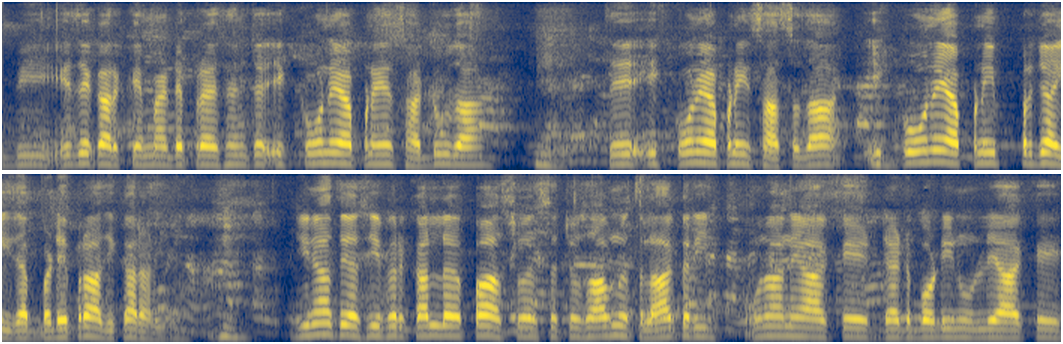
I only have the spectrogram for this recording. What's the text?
ਵੀ ਇਹਦੇ ਕਰਕੇ ਮੈਂ ਡਿਪਰੈਸ਼ਨ 'ਚ ਇੱਕ ਉਹਨੇ ਆਪਣੇ ਸਾਡੂ ਦਾ ਤੇ ਇੱਕ ਉਹਨੇ ਆਪਣੀ ਸੱਸ ਦਾ ਇੱਕ ਉਹਨੇ ਆਪਣੀ ਭਰਜਾਈ ਦਾ ਵੱਡੇ ਭਰਾ ਦੀ ਘਰ ਵਾਲੀ ਦਾ ਜਿਨ੍ਹਾਂ ਤੇ ਅਸੀਂ ਫਿਰ ਕੱਲ ਭਾਸੋ ਐਸਐਚਓ ਸਾਹਿਬ ਨੂੰ ਇਤਲਾਹ ਕਰੀ ਉਹਨਾਂ ਨੇ ਆ ਕੇ ਡੈੱਡ ਬੋਡੀ ਨੂੰ ਲਿਆ ਕੇ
